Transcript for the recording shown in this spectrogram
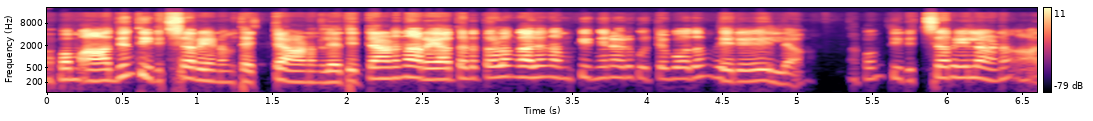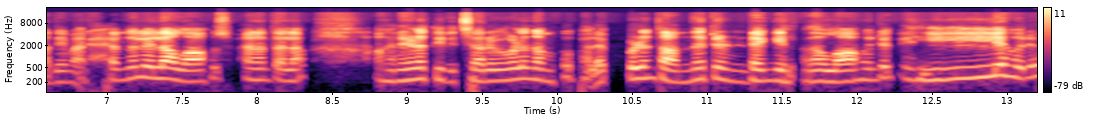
അപ്പം ആദ്യം തിരിച്ചറിയണം തെറ്റാണെന്നല്ലേ? തെറ്റാണെന്ന് അറിയാത്തിടത്തോളം കാലം നമുക്ക് ഇങ്ങനെ ഒരു കുറ്റബോധം വരികയില്ല. അപ്പം തിരിച്ചറിയലാണ് ആദ്യം. അലഹമില്ല അള്ളാഹു സുഹാനത്തല അങ്ങനെയുള്ള തിരിച്ചറിവുകൾ നമുക്ക് പലപ്പോഴും തന്നിട്ടുണ്ടെങ്കിൽ അത് അള്ളാഹുവിന്റെ വലിയ ഒരു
